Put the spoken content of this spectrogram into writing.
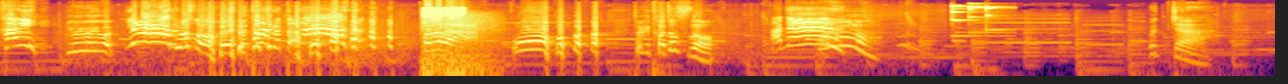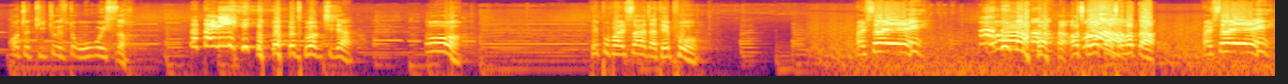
가위. 이거 이거 이거. 야 눌렀어. 터뜨렸다. 터져라. 오 저기 터졌어. 아들. 으짜. 어 저 뒤쪽에서 또 오고 있어. 빨리 빨리. 도망치자. 어 대포 발사하자 대포. 발사해 어, 어 잡았다. 잡았다. 발사해!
